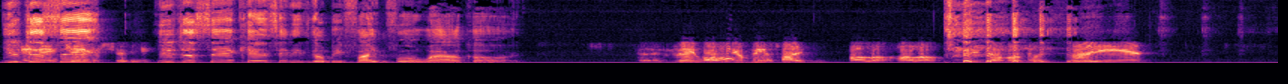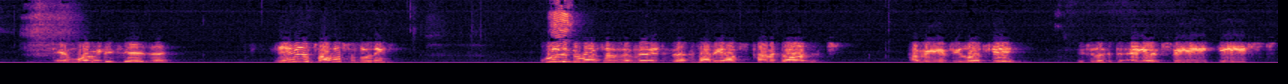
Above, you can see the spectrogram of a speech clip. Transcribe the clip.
You and just then said Kansas City. you just said Kansas City's going to be fighting for a wild card. Uh, they you'll be fighting. Hold on, hold on. You talking about putting three in? In one division? Yeah, possibly. Look at the rest of the division. Everybody else is kind of garbage. I mean, if you look at if you look at the AFC East,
